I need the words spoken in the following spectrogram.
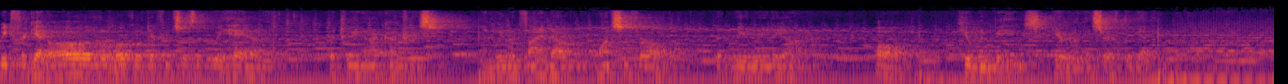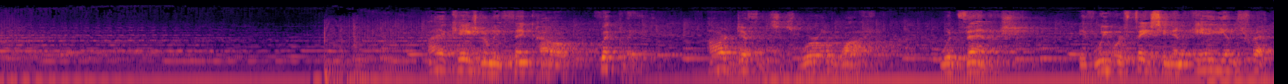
We'd forget all the little local differences that we have between our countries, and we would find out once and for all that we really are all human beings here on this earth together. I occasionally think how quickly our differences worldwide would vanish if we were facing an alien threat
